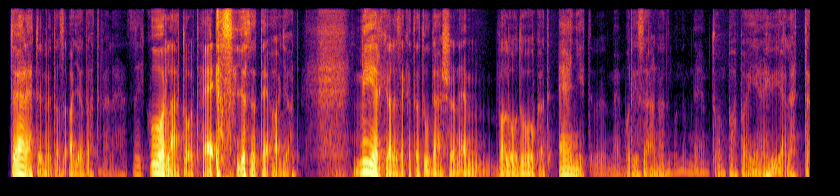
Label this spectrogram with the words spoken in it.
Teletömöd az agyadat vele. Ez egy korlátolt hely, az, hogy az a te agyad. Miért kell ezeket a tudásra nem való dolgokat ennyit memorizálnod? Mondom, nem tudom, papa, ilyen hülye lettem.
